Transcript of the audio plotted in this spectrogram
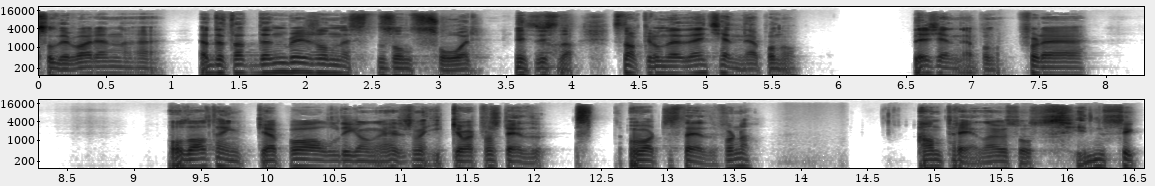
Så det var en Ja, dette, den blir sånn nesten sånn sår, hvis vi snakker om det. Den kjenner jeg på nå. Det kjenner jeg på nå. For det Og da tenker jeg på alle de ganger heller som jeg ikke har vært for stede, st- var til stede for den. da. Han trena jo så sinnssykt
